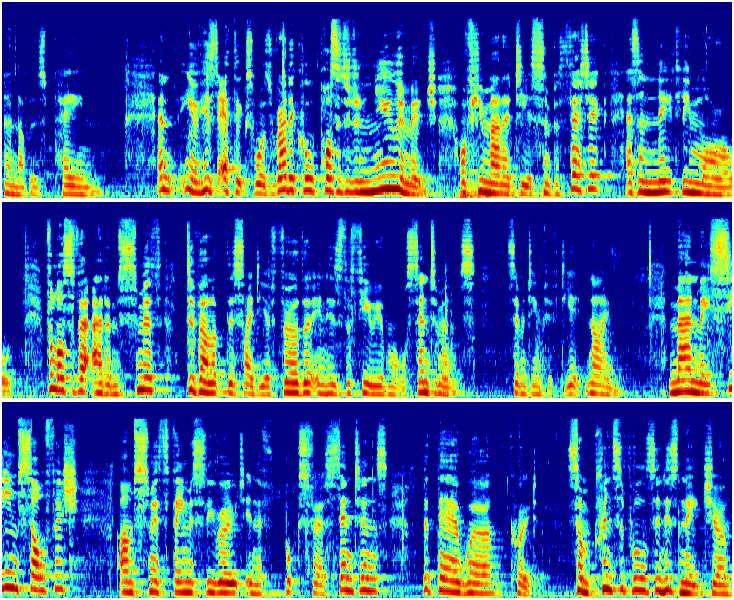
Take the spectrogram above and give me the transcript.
another's pain. And you know, his ethics was radical, posited a new image of humanity as sympathetic, as innately moral. Philosopher Adam Smith developed this idea further in his The Theory of Moral Sentiments, 1758-9. Man may seem selfish, um, Smith famously wrote in the book's first sentence, but there were, quote, some principles in his nature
